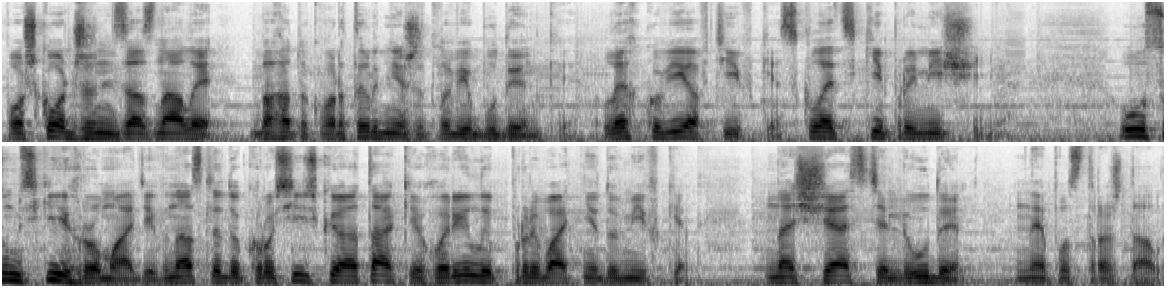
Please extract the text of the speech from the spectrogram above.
Пошкоджень зазнали багатоквартирні житлові будинки, легкові автівки, складські приміщення. У сумській громаді внаслідок російської атаки горіли приватні домівки. На щастя, люди не постраждали.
